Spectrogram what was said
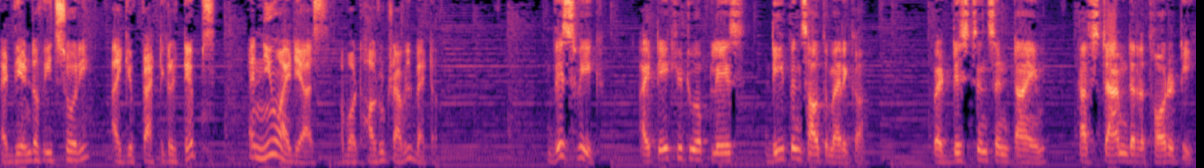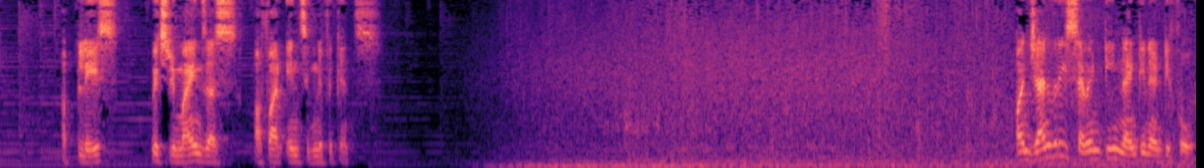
At the end of each story, I give practical tips and new ideas about how to travel better. This week, I take you to a place deep in South America where distance and time have stamped their authority, a place which reminds us of our insignificance. On January 17, 1994,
